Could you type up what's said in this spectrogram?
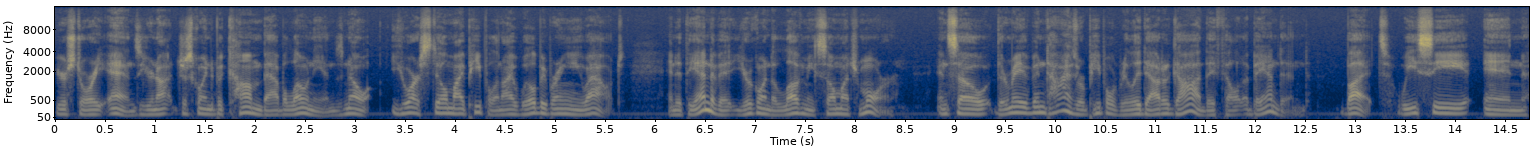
your story ends. You're not just going to become Babylonians. No, you are still my people, and I will be bringing you out. And at the end of it, you're going to love me so much more. And so there may have been times where people really doubted God, they felt abandoned. But we see in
